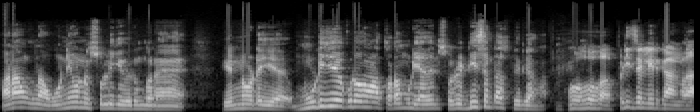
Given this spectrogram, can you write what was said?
ஆனா அவங்க நான் ஒன்னே ஒண்ணு சொல்லிக்க விரும்புறேன். என்னுடைய முடிய கூட அவங்களால தொட முடியாதுன்னு சொல்லி டீசெண்டா சொல்லியிருக்காங்க. ஓ அப்படி சொல்லியிருக்காங்களா?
